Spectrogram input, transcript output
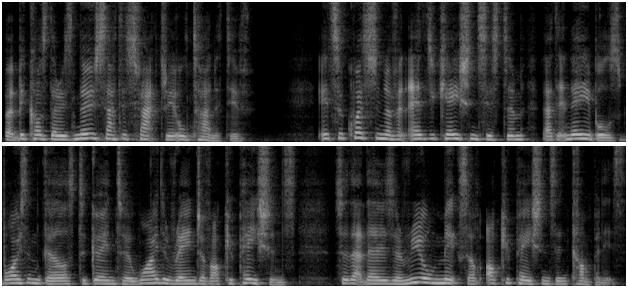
but because there is no satisfactory alternative. It's a question of an education system that enables boys and girls to go into a wider range of occupations so that there is a real mix of occupations in companies.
